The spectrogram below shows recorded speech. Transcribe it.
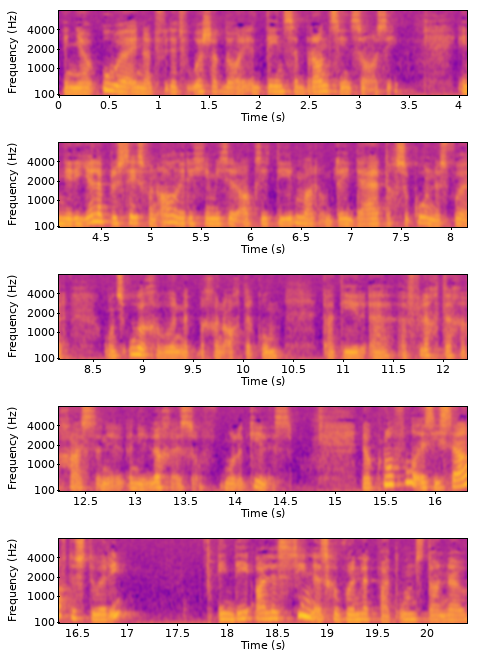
in jou oë en dit dit veroorsaak daardie intense brandsensasie. En hierdie hele proses van al hierdie chemiese reaksies duur maar omtrent 30 sekondes voor ons oë gewoonlik begin agterkom dat hier 'n 'n vlugtige gas in die, in die lug is of molekuul is. Nou knoffel is dieselfde storie en die alles sien is gewoonlik wat ons dan nou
